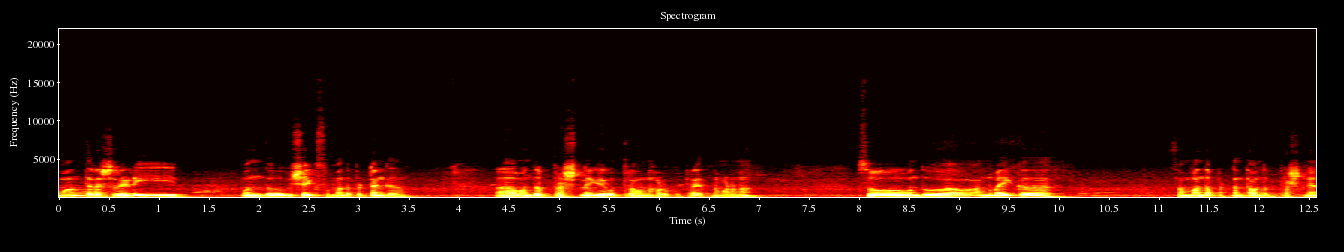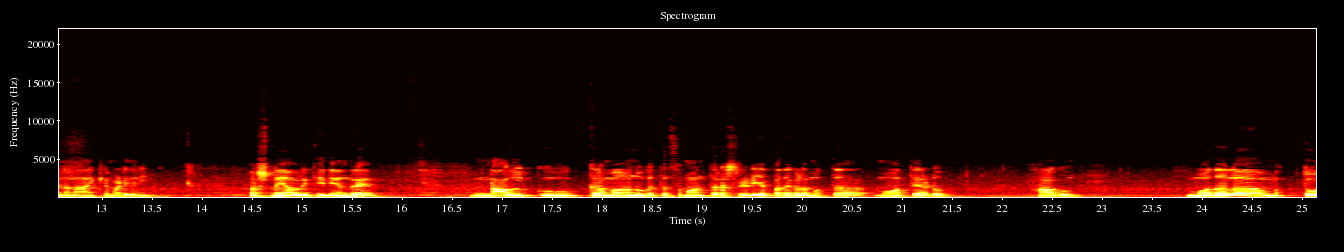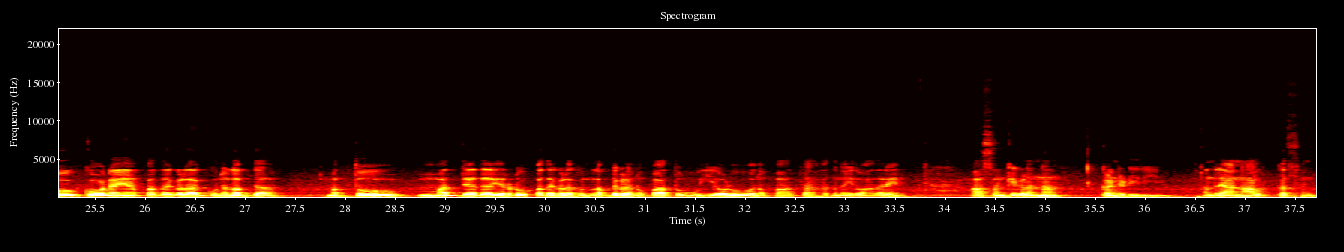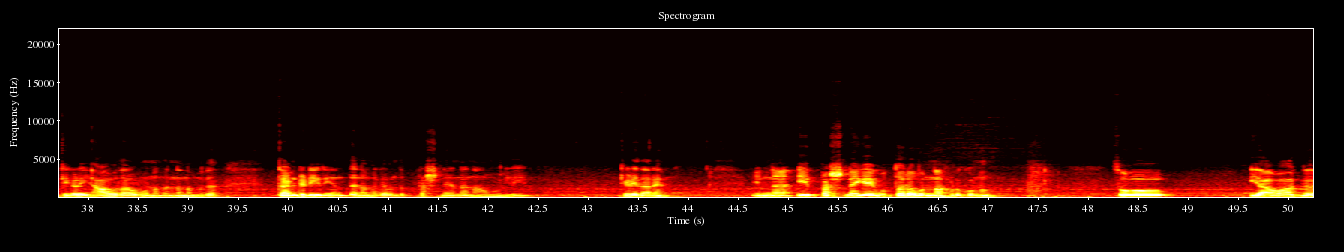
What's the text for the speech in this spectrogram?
ಸಮಾಂತರ ಶ್ರೇಣಿ ಒಂದು ವಿಷಯಕ್ಕೆ ಸಂಬಂಧಪಟ್ಟಂಗೆ ಒಂದು ಪ್ರಶ್ನೆಗೆ ಉತ್ತರವನ್ನು ಹುಡುಕೋ ಪ್ರಯತ್ನ ಮಾಡೋಣ. ಸೊ ಒಂದು ಅನ್ವಯಿಕ ಸಂಬಂಧಪಟ್ಟಂಥ ಒಂದು ಪ್ರಶ್ನೆಯನ್ನು ನಾನು ಆಯ್ಕೆ ಮಾಡಿದ್ದೀನಿ. ಪ್ರಶ್ನೆ ಯಾವ ರೀತಿ ಇದೆ ಅಂದರೆ, ನಾಲ್ಕು ಕ್ರಮಾನುಗತ ಸಮಾಂತರ ಶ್ರೇಣಿಯ ಪದಗಳ ಮೊತ್ತ ಮೂವತ್ತೆರಡು ಹಾಗೂ ಮೊದಲ ಮತ್ತು ಕೊನೆಯ ಪದಗಳ ಗುಣಲಬ್ಧ ಮತ್ತು ಮಧ್ಯದ ಎರಡು ಪದಗಳ ಗುಣಲಬ್ಧಗಳ ಅನುಪಾತವು ಏಳು ಅನುಪಾತ ಹದಿನೈದು. ಆದರೆ ಆ ಸಂಖ್ಯೆಗಳನ್ನು ಕಂಡುಹಿಡಿಯಿರಿ. ಅಂದರೆ ಆ ನಾಲ್ಕು ಸಂಖ್ಯೆಗಳು ಯಾವುದಾವು ಅನ್ನೋದನ್ನು ನಮಗೆ ಕಂಡುಹಿಡಿಯಿರಿ ಅಂತ ನಮಗೆ ಒಂದು ಪ್ರಶ್ನೆಯನ್ನು ನಾವು ಇಲ್ಲಿ ಕೇಳಿದ್ದಾರೆ. ಇನ್ನು ಈ ಪ್ರಶ್ನೆಗೆ ಉತ್ತರವನ್ನು ಹುಡುಕೋಣ. ಸೊ ಯಾವಾಗ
